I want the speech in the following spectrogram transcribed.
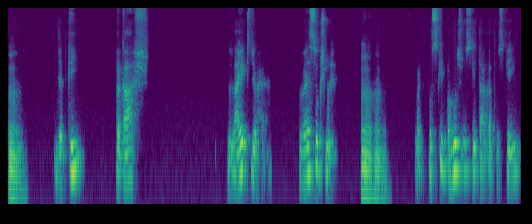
हम्म। जबकि प्रकाश लाइट जो है वह सूक्ष्म है। बट उसकी पहुँच उसकी ताकत उसकी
